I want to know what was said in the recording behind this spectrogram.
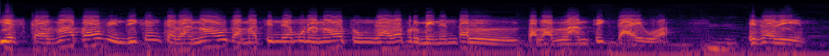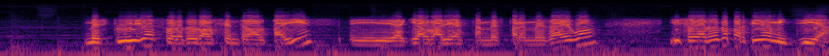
i és que els mapes indiquen que de nou demà tindrem una nova tongada prominent del, de l'Atlàntic d'aigua. És a dir, més pluja, sobretot al centre del país, i aquí al Vallès també esperem més aigua, i sobretot a partir de migdia.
